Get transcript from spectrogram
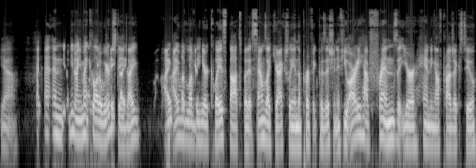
Yeah, and, and you know, you might call it a weird stage. I, I, I would love to hear Clay's thoughts, but it sounds like you're actually in the perfect position. If you already have friends that you're handing off projects to,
